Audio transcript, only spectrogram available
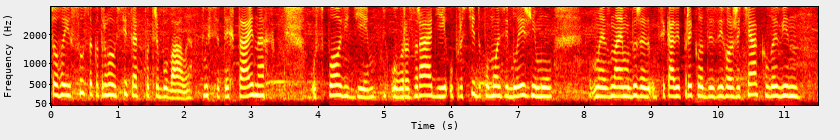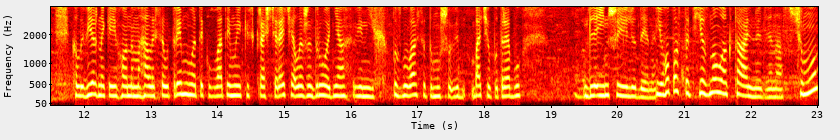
того Ісуса, котрого всі так потребували у святих тайнах, у сповіді, у розраді, у простій допомозі ближньому. Ми знаємо дуже цікаві приклади з його життя, коли він, коли вірники його намагалися утримувати, купувати йому якісь кращі речі, але вже другого дня він їх позбувався, тому що він бачив потребу для іншої людини. Його постать є знову актуальною для нас. Чому?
